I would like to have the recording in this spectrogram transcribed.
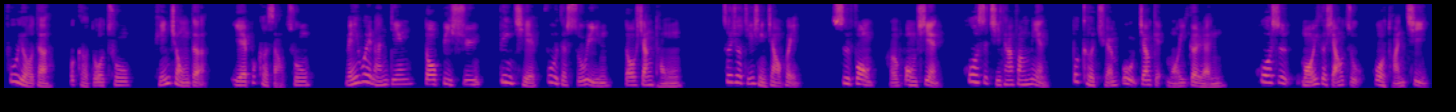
富有的不可多出，贫穷的也不可少出。每一位男丁都必须，并且付的赎银都相同。这就提醒教会，侍奉和奉献，或是其他方面，不可全部交给某一个人，或是某一个小组或团契，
